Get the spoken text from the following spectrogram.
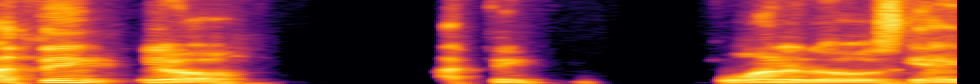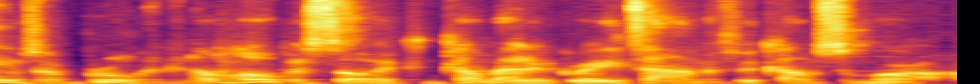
I think, you know, I think one of those games are brewing, and I'm hoping so. It can come at a great time if it comes tomorrow.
